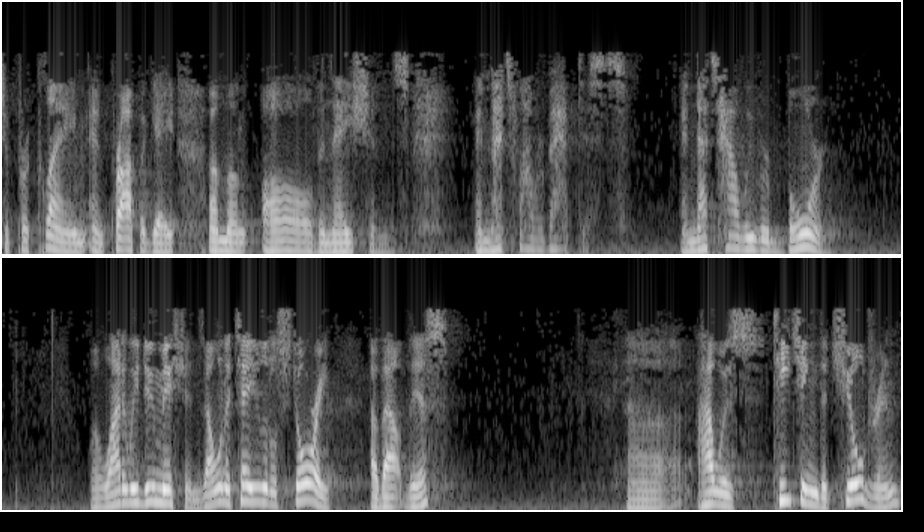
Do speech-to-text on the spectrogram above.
to proclaim and propagate among all the nations. And that's why we're Baptists. And that's how we were born. Well, why do we do missions? I want to tell you a little story about this. Uh, I was teaching the children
